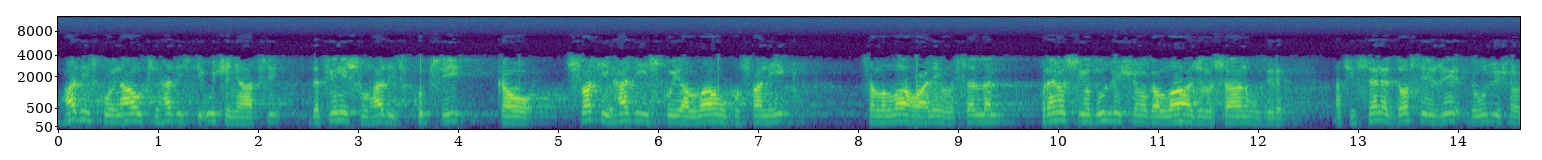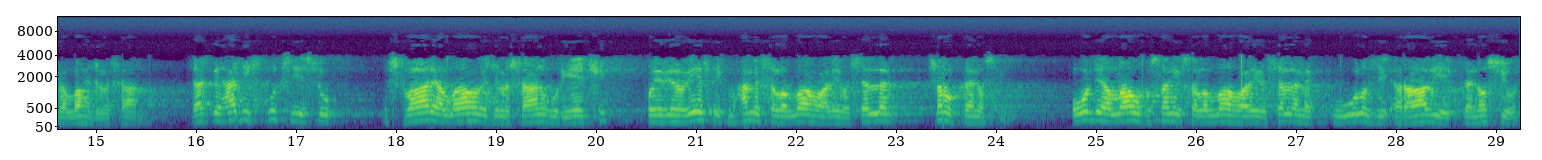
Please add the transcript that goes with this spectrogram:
U hadiskoj nauci, hadijski učenjaci definišu hadis kudsi kao svaki hadis koji je Allahu poslanik sallallahu alaihi wa sallam prenosi od uzvišenog Allaha Đelešanu direktno. Znači sene doseže do uzvišenog Allaha Đelešanu. Dakle, hadis kuci su u stvari Allahove Đelešanu riječi koje je vjerovjesnik Muhammed sallallahu alaihi ve sellem samo prenosi. Ovdje je Allahu poslanik sallallahu alaihi ve sellem u ulozi ravije prenosio od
